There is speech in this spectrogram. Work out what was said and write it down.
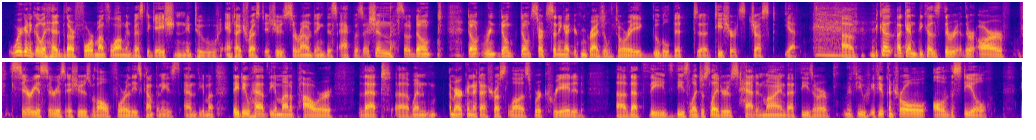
we're going to go ahead with our four month long investigation into antitrust issues surrounding this acquisition. So don't don't don't don't start sending out your congratulatory Googlebit uh, t-shirts just yet. Uh, because again, because there there are serious serious issues with all four of these companies, and the they do have the amount of power that uh, when American antitrust laws were created, uh, that the these legislators had in mind that these are if you if you control all of the steel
